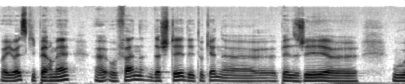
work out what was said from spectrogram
ou iOS qui permet aux fans d'acheter des tokens PSG ou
